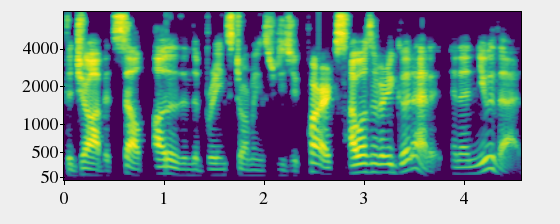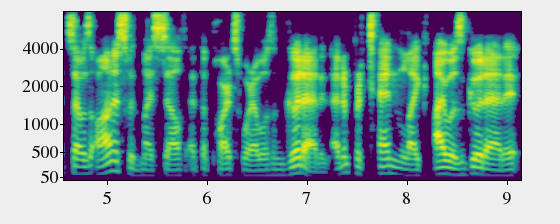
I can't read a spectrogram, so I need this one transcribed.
the job itself, other than the brainstorming strategic parts, I wasn't very good at it. And I knew that. So I was honest with myself at the parts where I wasn't good at it. I didn't pretend like I was good at it.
